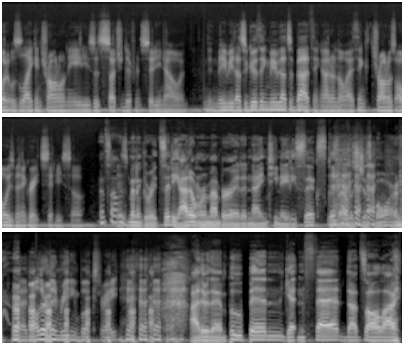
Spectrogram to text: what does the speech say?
what it was like in Toronto in the '80s. It's such a different city now, and, and maybe that's a good thing. Maybe that's a bad thing. I don't know. I think Toronto's always been a great city. So it's always been a great city. I don't remember it in 1986 because I was just born. yeah, other than reading books, right? Either than pooping, getting fed. That's all I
